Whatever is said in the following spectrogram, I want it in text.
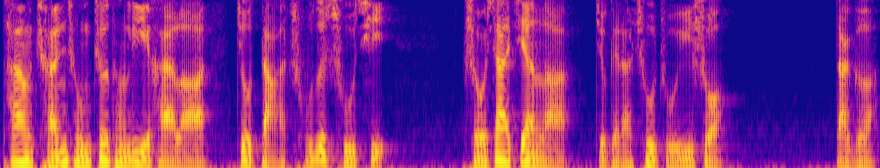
他让馋虫折腾厉害了，就打厨子出气。手下见了，就给他出主意说：“大哥，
